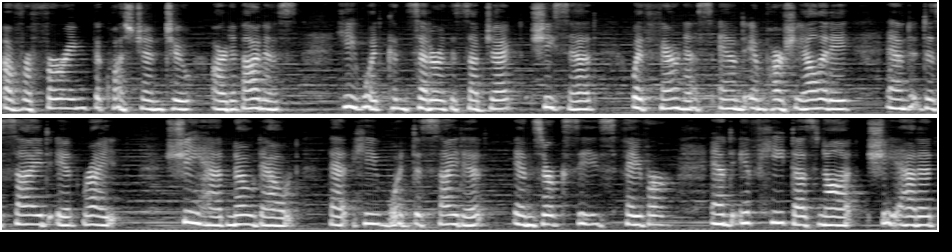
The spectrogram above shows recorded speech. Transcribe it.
of referring the question to Artabanus. He would consider the subject, she said, with fairness and impartiality, and decide it right. She had no doubt that he would decide it in Xerxes' favor; and if he does not, she added,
